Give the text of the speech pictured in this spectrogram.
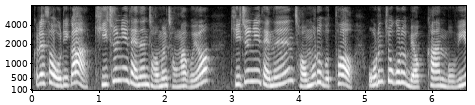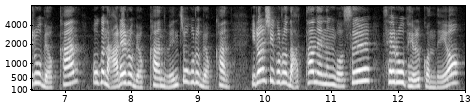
그래서 우리가 기준이 되는 점을 정하고요. 기준이 되는 점으로부터 오른쪽으로 몇 칸, 뭐 위로 몇 칸, 혹은 아래로 몇 칸, 왼쪽으로 몇 칸, 이런 식으로 나타내는 것을 새로 배울 건데요.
